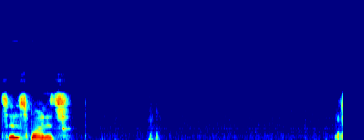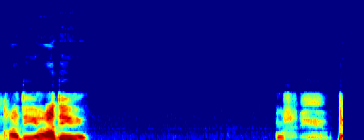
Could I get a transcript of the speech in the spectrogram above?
Sen ısmarlat. Hadi hadi. Dur. Bir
